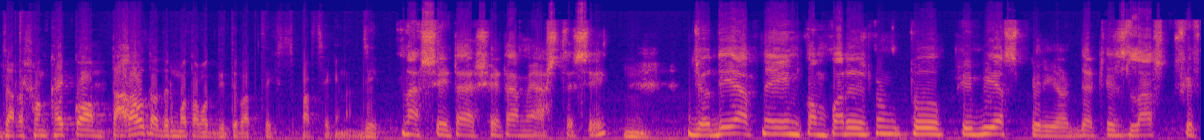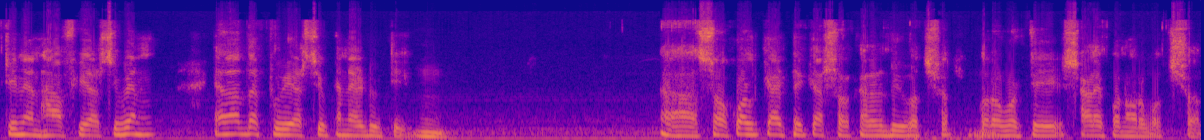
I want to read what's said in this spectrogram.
যারা সংখ্যায় কম তারাও তাদের মতামত দিতে পারছে কিনা? জি। না সেটা সেটা আমি আসতেছি। যদি আপনি in comparison to previous period that is last fifteen and half years even another two years you can add with সকল কেয়ারটেকার সরকারের দুই বছর পরবর্তী সাড়ে পনেরো বছর।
